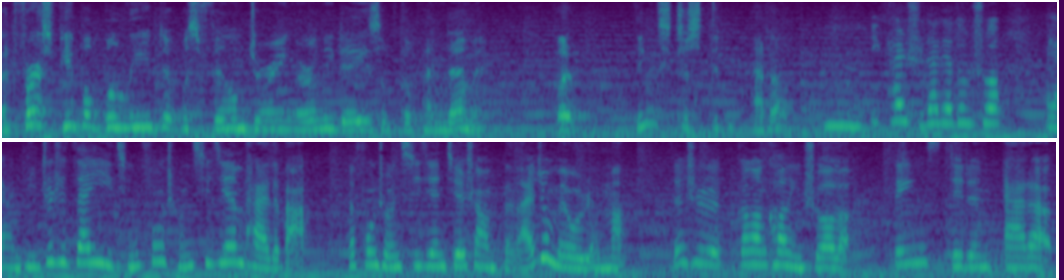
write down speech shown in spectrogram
At first, people believed it was filmed during early days of the pandemic, but things just didn't add up. 嗯，一开始大家都说，哎呀，你这是在疫情封城期间拍的吧？那封城期间街上本来就没有人嘛。但是刚刚 Colin 说了，things didn't add up，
